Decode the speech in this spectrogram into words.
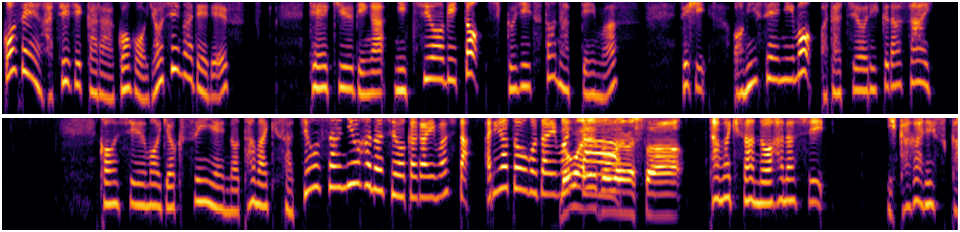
午前8時から午後4時までです。定休日が日曜日と祝日となっています。ぜひお店にもお立ち寄りください今週も玉水園の玉木幸男さんにお話を伺いました。ありがとうございました。どうもありがとうございました。玉木さんのお話いかがですか？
